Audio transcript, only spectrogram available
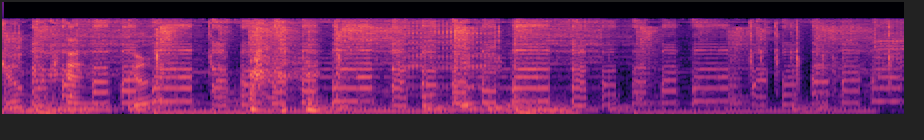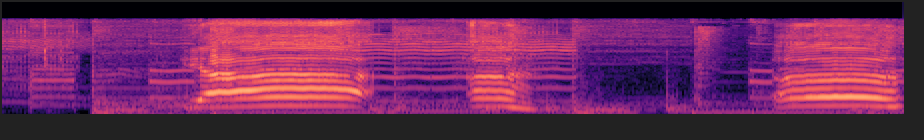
부족한 걸. 야, 아, 아,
